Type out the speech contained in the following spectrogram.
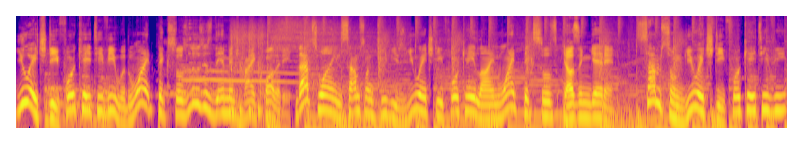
UHD 4K TV with white pixels loses the image high quality. That's why in Samsung TV's UHD 4K line, white pixels doesn't get in. Samsung UHD 4K TV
